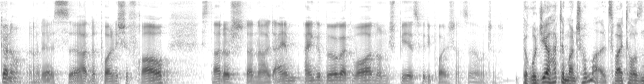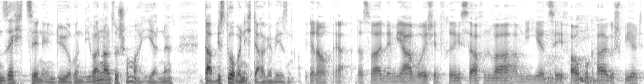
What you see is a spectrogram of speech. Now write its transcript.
Genau, ja, der ist, äh, hat eine polnische Frau ist dadurch dann halt ein, eingebürgert worden und spielt jetzt für die polnische Nationalmannschaft. Perugia hatte man schon mal 2016 in Düren. Die waren also schon mal hier, ne? Da bist du aber nicht da gewesen. Genau, ja. Das war in dem Jahr, wo ich in Friedrichshafen war, haben die hier CV-Pokal gespielt.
